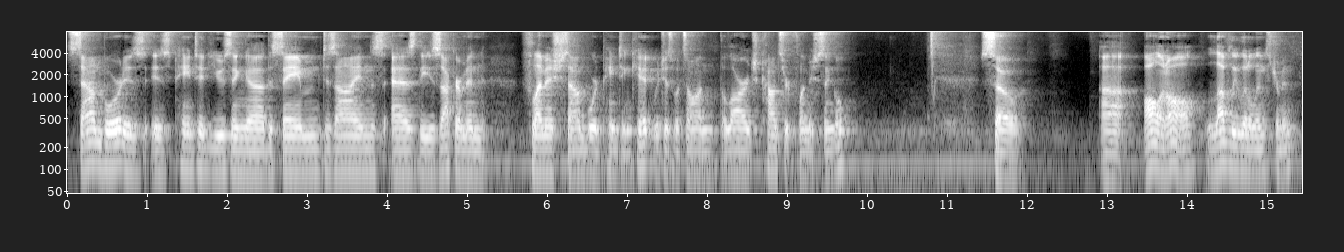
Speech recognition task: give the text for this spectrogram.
Soundboard is is painted using uh, the same designs as the Zuckerman Flemish soundboard painting kit, which is what's on the large concert Flemish single. So, uh, all in all, lovely little instrument.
